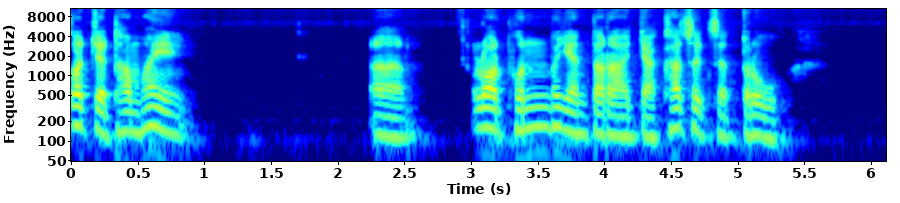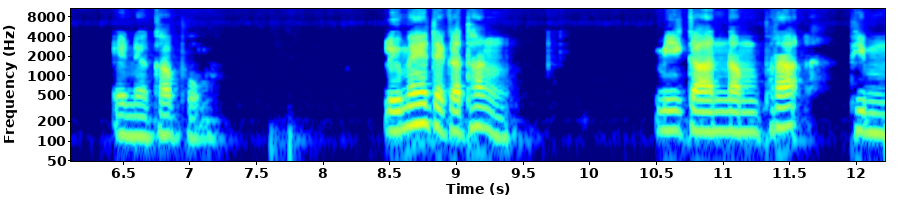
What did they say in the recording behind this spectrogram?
ก็จะทำให้อ่ารอดพ้นพยันตรายจากข้าศึกศัตรูเองนะครับผม หรือแม้แต่กระทั่งมีการนำพระพิมพ์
